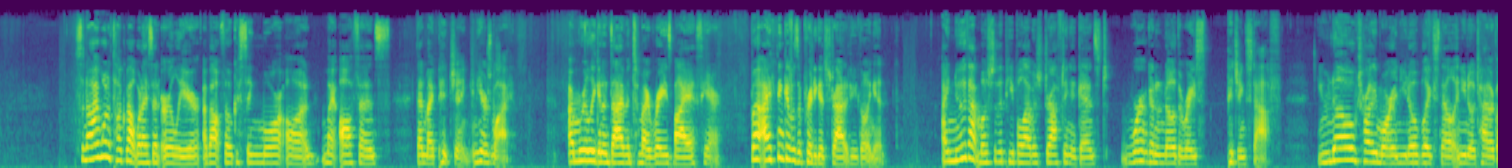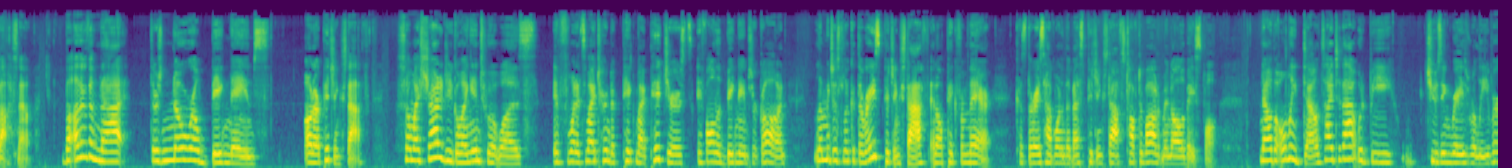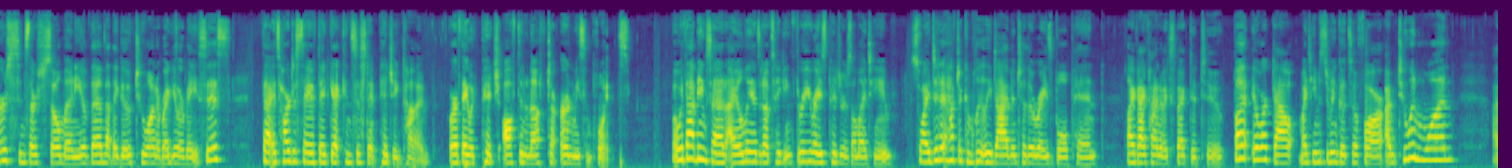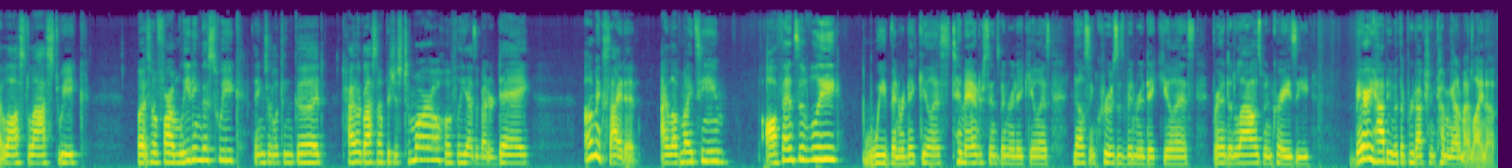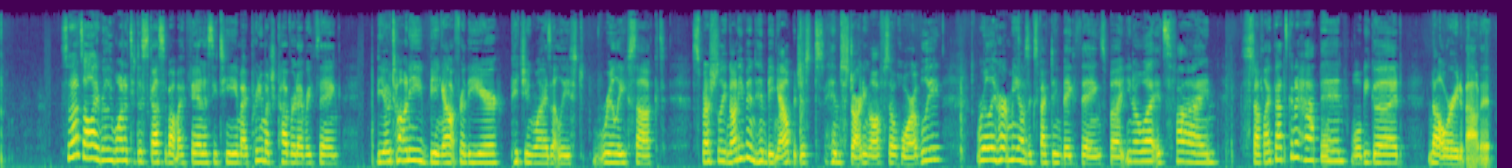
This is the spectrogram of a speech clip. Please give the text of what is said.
So now I want to talk about what I said earlier about focusing more on my offense than my pitching, and here's why. I'm really going to dive into my Rays bias here, but I think it was a pretty good strategy going in. I knew that most of the people I was drafting against weren't going to know the Rays pitching staff. You know Charlie Morton, you know Blake Snell, and you know Tyler Glasnow. But other than that, there's no real big names on our pitching staff. So my strategy going into it was if when it's my turn to pick my pitchers, if all the big names are gone, let me just look at the Rays pitching staff and I'll pick from there because the Rays have one of the best pitching staffs, top to bottom, in all of baseball. Now, the only downside to that would be choosing Rays relievers since there's so many of them that they go to on a regular basis that it's hard to say if they'd get consistent pitching time or if they would pitch often enough to earn me some points. But with that being said, I only ended up taking three Rays pitchers on my team, so I didn't have to completely dive into the Rays bullpen like I kind of expected to. But it worked out. My team's doing good so far. I'm 2 and 1. I lost last week, but so far I'm leading this week. Things are looking good. Tyler Glasnow pitches tomorrow. Hopefully he has a better day. I'm excited. I love my team. Offensively, we've been ridiculous. Tim Anderson's been ridiculous. Nelson Cruz has been ridiculous. Brandon Lowe's been crazy. Very happy with the production coming out of my lineup. So that's all I really wanted to discuss about my fantasy team. I pretty much covered everything. The Ohtani being out for the year, pitching wise at least, really sucked. Especially not even him being out, but just him starting off so horribly really hurt me. I was expecting big things, but you know what? It's fine. Stuff like that's gonna happen. We'll be good. Not worried about it.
